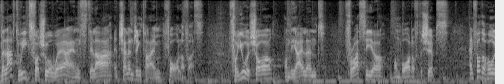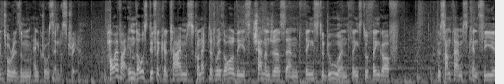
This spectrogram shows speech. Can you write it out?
The last weeks for sure were and still are a challenging time for all of us. For you ashore, on the island, for us here on board of the ships, and for the whole tourism and cruise industry. However, in those difficult times connected with all these challenges and things to do and things to think of, you sometimes can see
